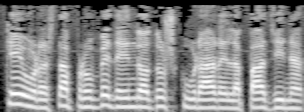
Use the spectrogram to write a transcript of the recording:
che ora sta provvedendo ad oscurare la pagina.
